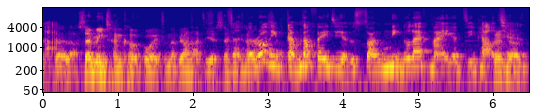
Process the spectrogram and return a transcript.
啦。对了，生命诚可贵，真的不要拿自己的生命。真的，如果你赶不上飞机也就算了，你顶多再买一个机票钱，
